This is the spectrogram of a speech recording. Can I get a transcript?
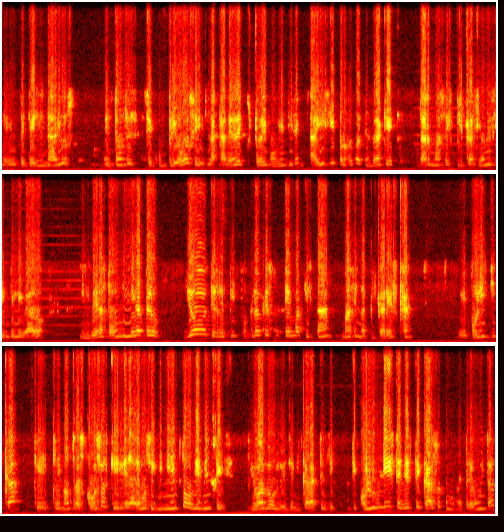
eh, veterinarios, entonces se cumplió se, la cadena de custodia, como bien dicen, ahí sí Profepa tendrá que dar más explicaciones el delegado y ver hasta dónde llega, pero yo te repito, creo que es un tema que está más en la picaresca eh, política que, en otras cosas, que le daremos seguimiento. Obviamente, yo hablo desde mi carácter de, columnista en este caso, como me preguntas,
